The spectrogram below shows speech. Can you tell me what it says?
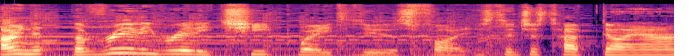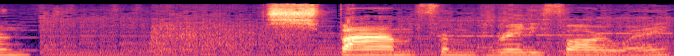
I mean, the really, really cheap way to do this fight is to just have Diane spam from really far away.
